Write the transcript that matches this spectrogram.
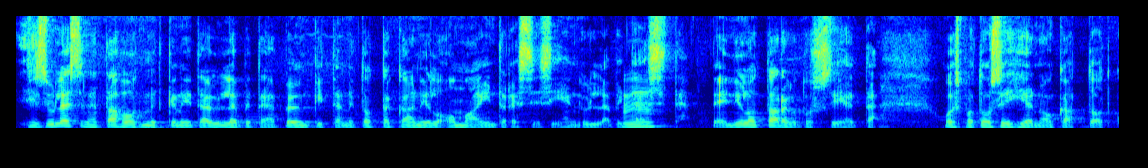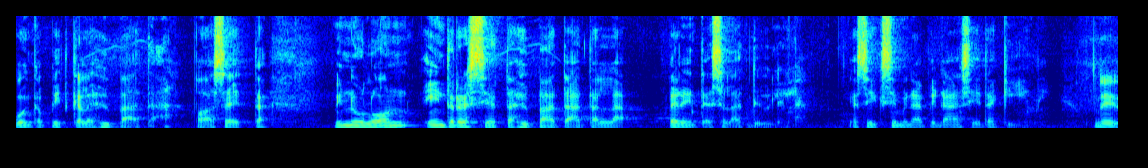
siis yleensä ne tahot, mitkä niitä ylläpitää pönkittää, niin totta kai niillä on oma intressi siihen ylläpitää mm. sitä. Ei niillä on tarkoitus siihen, että olisipa tosi hienoa katsoa, että kuinka pitkälle hypätään, vaan se, että minulla on intressi, että hypätään tällä perinteisellä tyylillä. Ja siksi minä pidän siitä kiinni. Niin,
